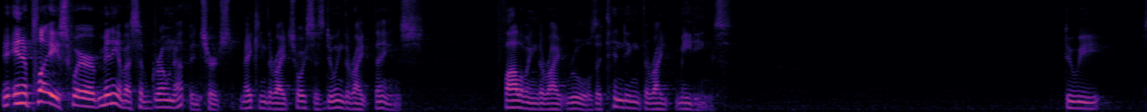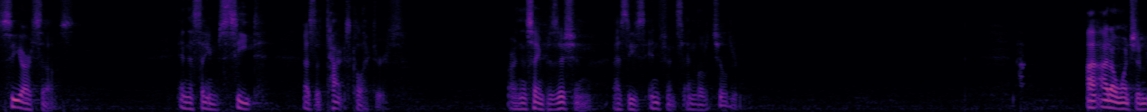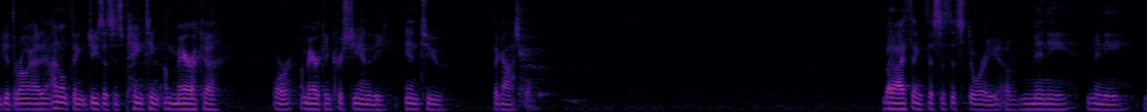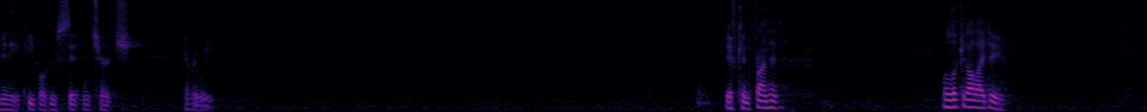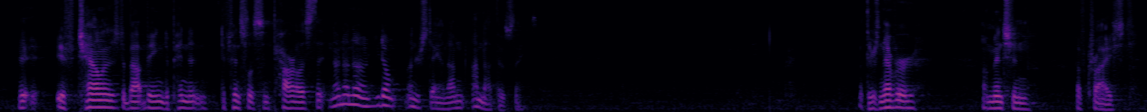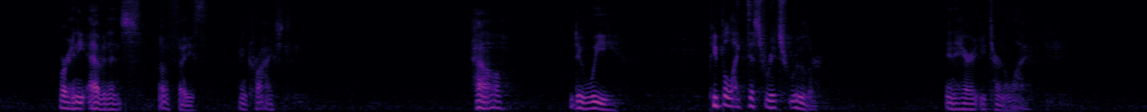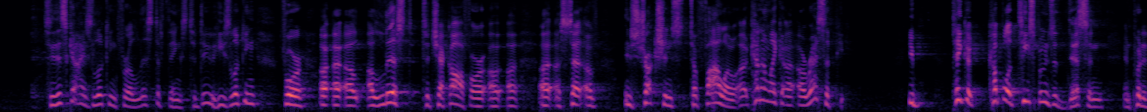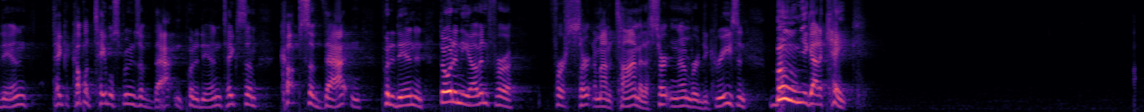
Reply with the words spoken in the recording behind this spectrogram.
In a place where many of us have grown up in church, making the right choices, doing the right things, following the right rules, attending the right meetings, do we see ourselves in the same seat as the tax collectors? Are in the same position as these infants and little children. I, I don't want you to get the wrong idea. I don't think Jesus is painting America or American Christianity into the gospel. But I think this is the story of many, many, many people who sit in church every week. If confronted, well, look at all I do. If challenged about being dependent, defenseless, and powerless, that no, no, no, you don't understand. I'm, I'm not those things. But there's never a mention of Christ or any evidence of faith in Christ. How do we people like this rich ruler inherit eternal life. See, this guy's looking for a list of things to do. He's looking for a, a, a list to check off or a, a set of instructions to follow, uh, kind of like a, recipe. You take a couple of teaspoons of this and, and put it in, take a couple of tablespoons of that and put it in, take some cups of that and put it in, and throw it in the oven for a for a certain amount of time at a certain number of degrees, and boom, you got a cake.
